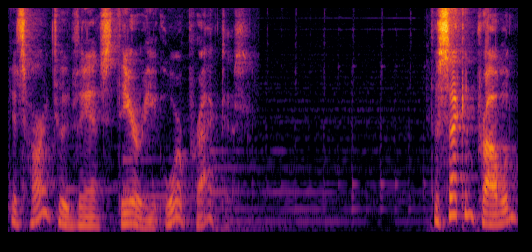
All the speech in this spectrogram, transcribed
it's hard to advance theory or practice. The second problem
